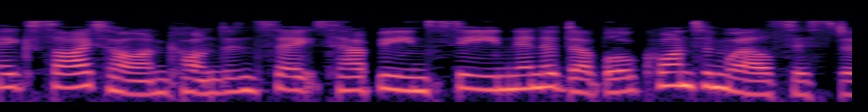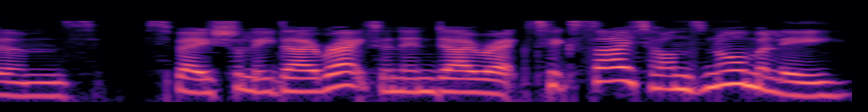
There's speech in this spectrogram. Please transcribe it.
Exciton condensates have been seen in a double quantum well systems. Spatially direct and indirect excitons normally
